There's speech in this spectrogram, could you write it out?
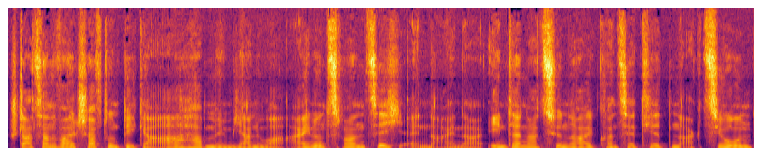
Staatsanwaltschaft und BKA haben im Januar 21 in einer international konzertierten Aktion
